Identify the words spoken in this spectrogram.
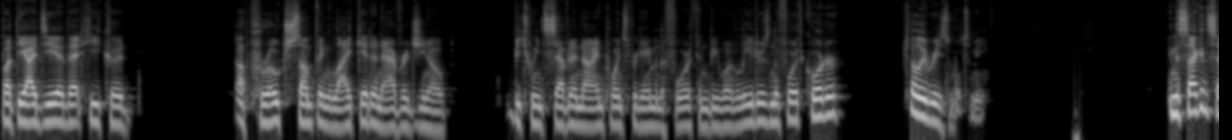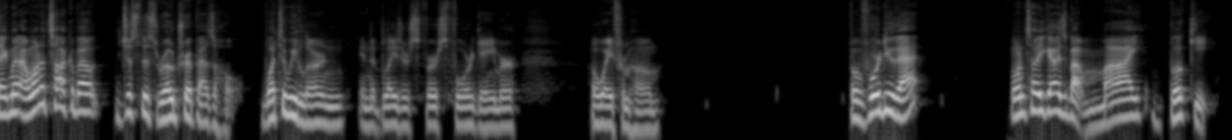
but the idea that he could approach something like it and average, you know, between seven and nine points per game in the fourth and be one of the leaders in the fourth quarter, totally reasonable to me. In the second segment, I want to talk about just this road trip as a whole. What did we learn in the Blazers' first four gamer away from home? But before we do that, I want to tell you guys about my bookie.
